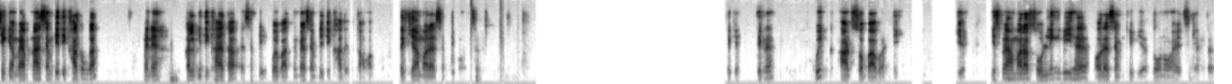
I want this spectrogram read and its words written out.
ठीक है, मैं अपना असेंबली दिखा दूँगा। मैंने कल भी दिखाया था असेंबली कोई बात नहीं, मैं असेंबली दिखा देता हूँ आपको। देखिए हमारा असेंबली कौन सा ठीक है है? क्विक आठ सौ बावन डी ये, इसमें हमारा सोल्डिंग भी है और असेंबली भी है, दोनों है इसके अंदर।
